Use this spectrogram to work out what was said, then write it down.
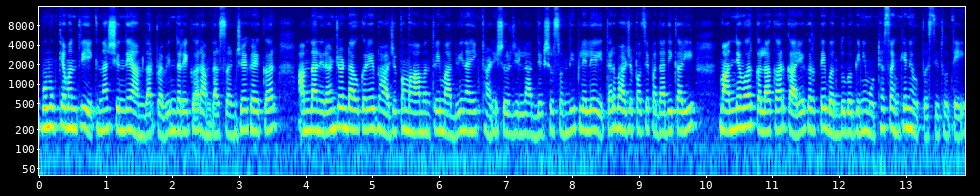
उपमुख्यमंत्री एकनाथ शिंदे आमदार प्रवीण दरेकर आमदार संजय केळकर आमदार निरंजन डावकरे भाजप महामंत्री माधवी नाईक ठाणेश्वर जिल्हा अध्यक्ष संदीप लेले इतर भाजपाचे पदाधिकारी मान्यवर कलाकार कार्यकर्ते बंधू भगिनी मोठ्या संख्येने उपस्थित होते.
